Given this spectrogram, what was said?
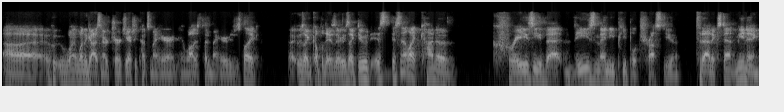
uh, who, one, one of the guys in our church, he actually cuts my hair, and, and while he's cutting my hair, he was just like, it was like a couple days later, he's like, dude, is, isn't it like kind of crazy that these many people trust you to that extent? Meaning,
